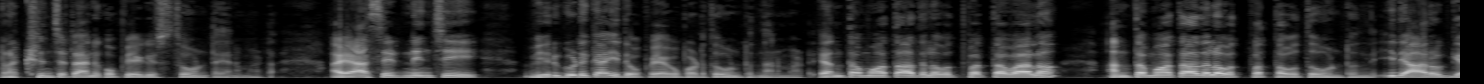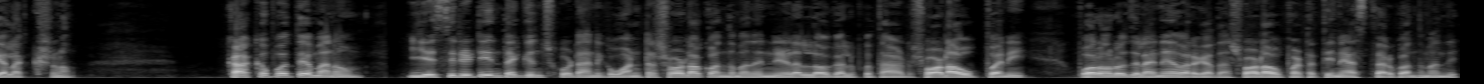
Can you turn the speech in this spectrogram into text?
రక్షించడానికి ఉపయోగిస్తూ ఉంటాయి అన్నమాట ఆ యాసిడ్ నుంచి విరుగుడిగా ఇది ఉపయోగపడుతూ ఉంటుందన్నమాట. ఎంత మోతాదులో ఉత్పత్తి అవ్వాలో అంత మోతాదులో ఉత్పత్తి అవుతూ ఉంటుంది. ఇది ఆరోగ్య లక్షణం. కాకపోతే మనం ఈ ఎసిడిటీని తగ్గించుకోవడానికి వంట సోడా కొంతమంది నీళ్ళల్లో కలుపుతాడు సోడా ఉప్పు అని పూర్వం రోజులు అనేవారు కదా. సోడా ఉప్పు అట్ట తినేస్తారు కొంతమంది.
